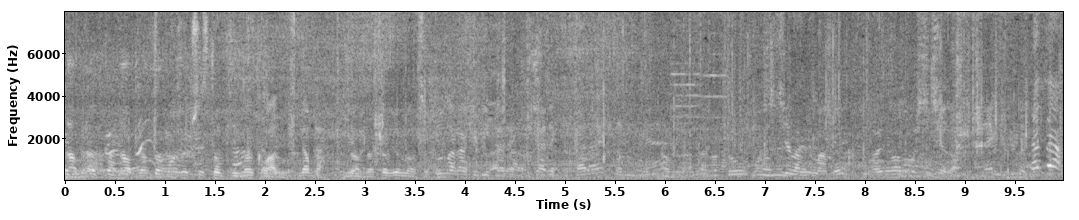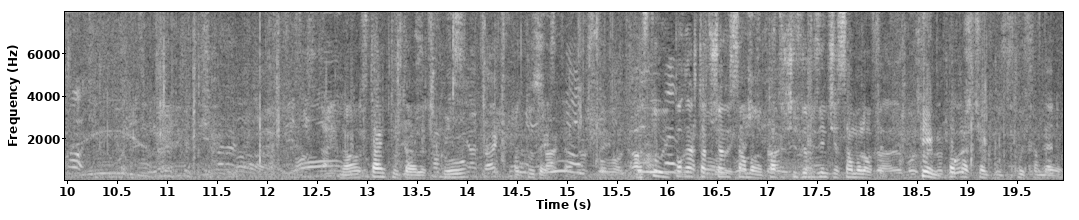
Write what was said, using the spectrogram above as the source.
Dobra, dobra, dobra, to może przystąpić. Dokładnie. Dobra, dobra, to wiemy o co. Tu na razie wicherek, wicherek, wicherek, to mówię. Dobra, tak. No tu właściciela nie mamy, ale nie mamy właściciela. No, stań tutaj, Leczku. O tutaj. No stój, pokaż tatusiowi samolot. Tatuś zrobi zdjęcie samolotem. Tym, pokaż ten swój samolot.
